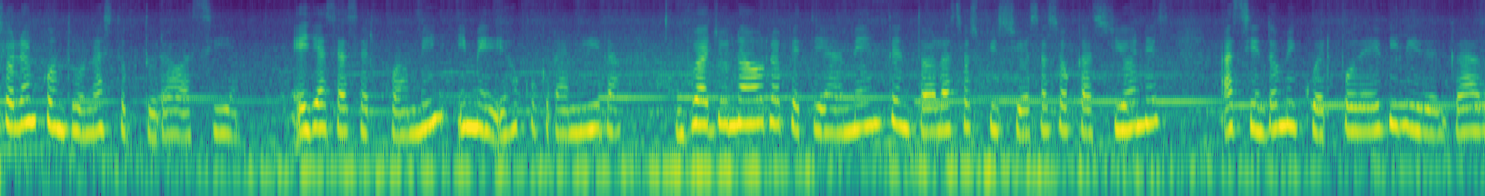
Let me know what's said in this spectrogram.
solo encontró una estructura vacía. Ella se acercó a mí y me dijo con gran ira, yo he ayunado repetidamente en todas las auspiciosas ocasiones, haciendo mi cuerpo débil y delgado.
